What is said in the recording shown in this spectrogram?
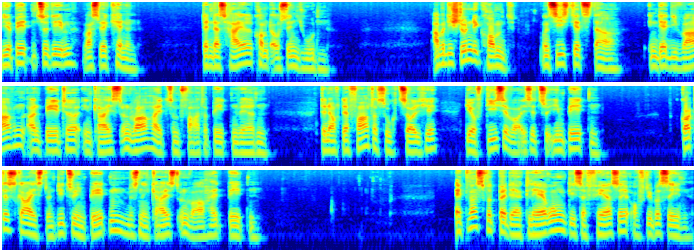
wir beten zu dem, was wir kennen. Denn das Heil kommt aus den Juden. Aber die Stunde kommt, und sie ist jetzt da, in der die wahren Anbeter in Geist und Wahrheit zum Vater beten werden. Denn auch der Vater sucht solche, die auf diese Weise zu ihm beten. Gottes Geist und die zu ihm beten, müssen in Geist und Wahrheit beten. Etwas wird bei der Erklärung dieser Verse oft übersehen.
